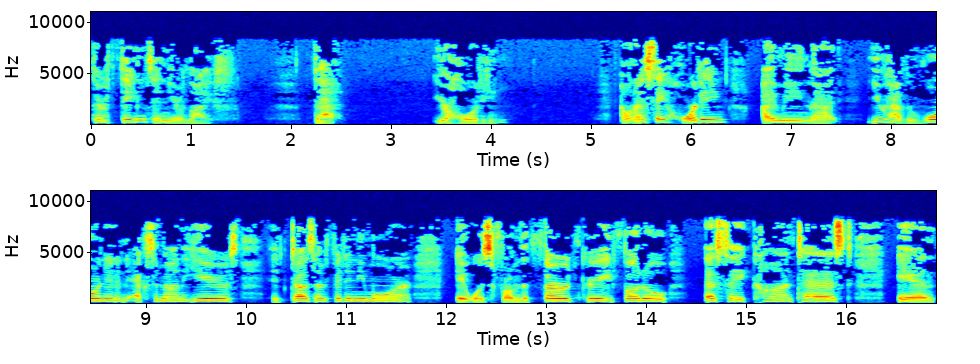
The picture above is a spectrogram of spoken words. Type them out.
there are things in your life that you're hoarding. And when I say hoarding, I mean that you haven't worn it in X amount of years. It doesn't fit anymore. It was from the third grade photo essay contest, and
